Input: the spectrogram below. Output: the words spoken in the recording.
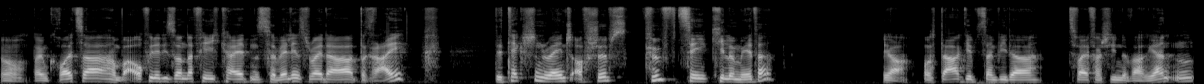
So, beim Kreuzer haben wir auch wieder die Sonderfähigkeiten Surveillance Radar 3, Detection Range of Ships 15 Kilometer. Ja, auch da gibt es dann wieder zwei verschiedene Varianten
